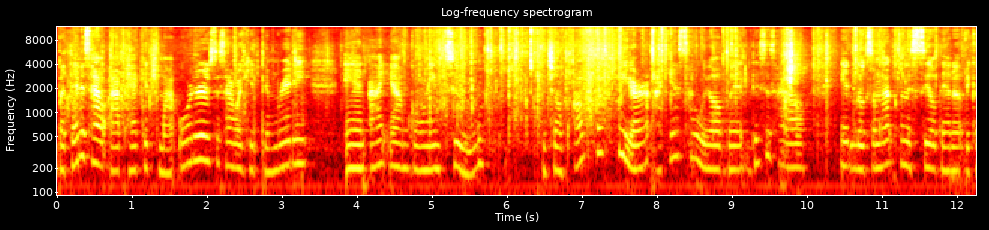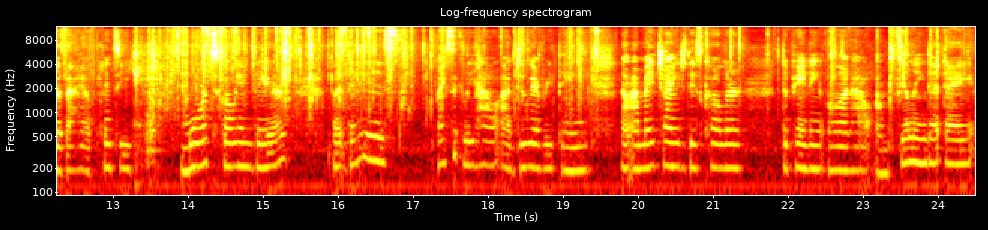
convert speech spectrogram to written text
But that is how I package my orders. That's how I get them ready. And I am going to jump off of here. I guess I will, but this is how it looks. I'm not going to seal that up because I have plenty more to go in there. But that is basically how I do everything. Now, I may change this color depending on how I'm feeling that day.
